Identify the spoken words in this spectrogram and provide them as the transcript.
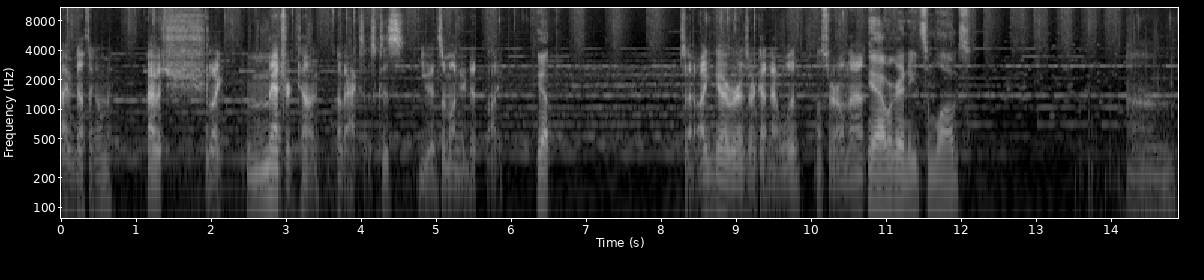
I have nothing on me. I have a sh- like metric ton of axes because you had some on your dead body. Yep. So I can go over and start cutting down wood. I'll start on that. Yeah, we're gonna need some logs. Um,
